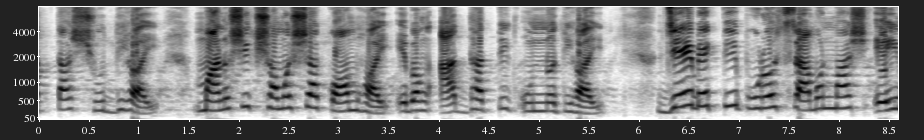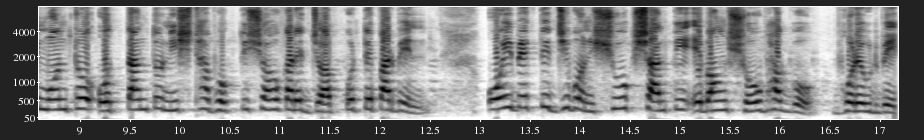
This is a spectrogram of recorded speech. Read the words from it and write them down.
আত্মার শুদ্ধি হয়, মানসিক সমস্যা কম হয় এবং আধ্যাত্মিক উন্নতি হয়। যে ব্যক্তি পুরো শ্রাবণ মাস এই মন্ত্র অত্যন্ত নিষ্ঠা ভক্তি সহকারে জপ করতে পারবেন। ওই ব্যক্তির জীবন সুখ, শান্তি এবং সৌভাগ্য ভরে উঠবে।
